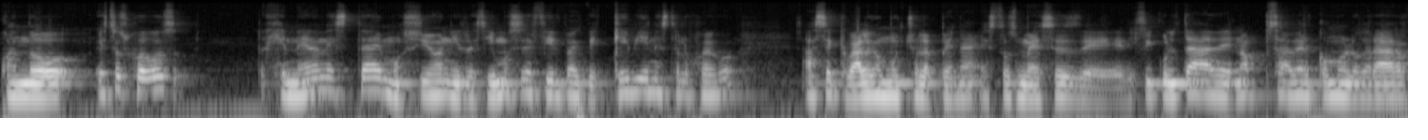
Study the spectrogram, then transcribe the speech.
Cuando estos juegos generan esta emoción y recibimos ese feedback de qué bien está el juego, hace que valga mucho la pena estos meses de dificultad, de no saber cómo lograr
